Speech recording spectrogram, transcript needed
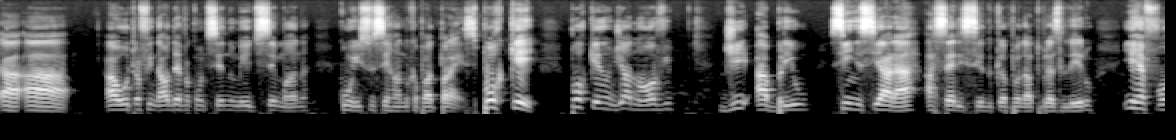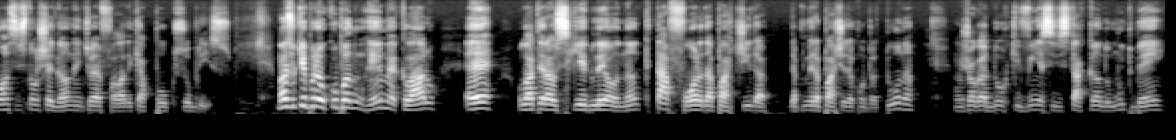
a, a outra final deve acontecer no meio de semana, com isso encerrando o Campeonato Paraense. Por quê? Porque no dia 9 de abril se iniciará a Série C do Campeonato Brasileiro e reforços estão chegando, a gente vai falar daqui a pouco sobre isso. Mas o que preocupa no Remo, é claro, é o lateral esquerdo Leonan, que está fora da partida, da primeira partida contra a Tuna, um jogador que vinha se destacando muito bem,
